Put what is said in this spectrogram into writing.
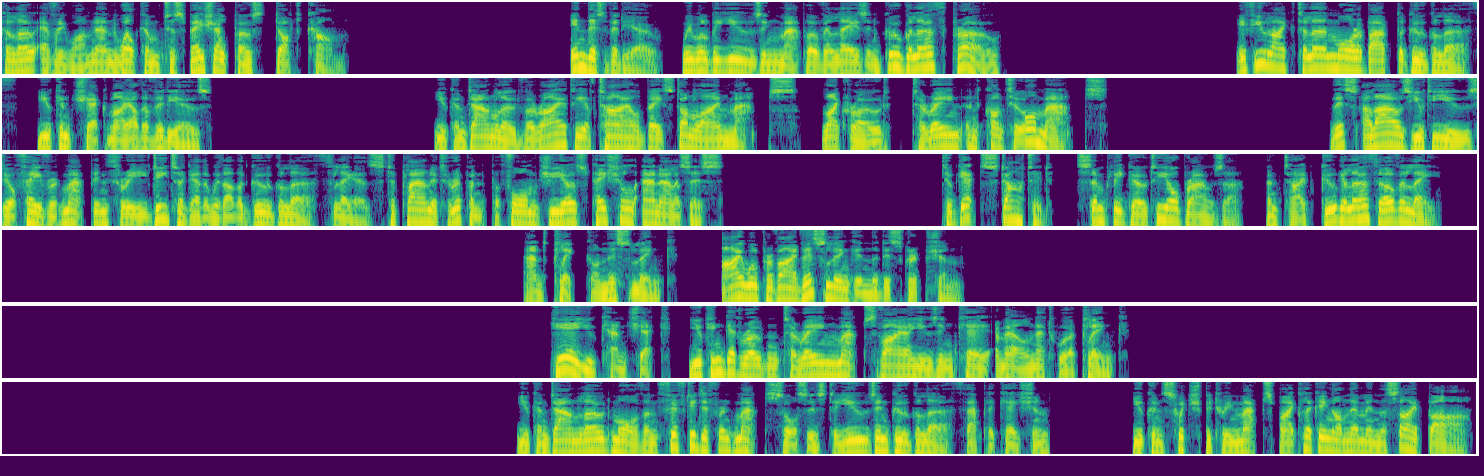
Hello everyone and welcome to spatialpost.com. In this video, we will be using map overlays in Google Earth Pro. If you like to learn more about the Google Earth, you can check my other videos. You can download variety of tile-based online maps, like road, terrain and contour maps. This allows you to use your favorite map in 3D together with other Google Earth layers to plan it rip and perform geospatial analysis. To get started, simply go to your browser, and type Google Earth Overlay. And click on this link. I will provide this link in the description. Here you can check, you can get road and terrain maps via using KML network link. You can download more than 50 different map sources to use in Google Earth application. You can switch between maps by clicking on them in the sidebar.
